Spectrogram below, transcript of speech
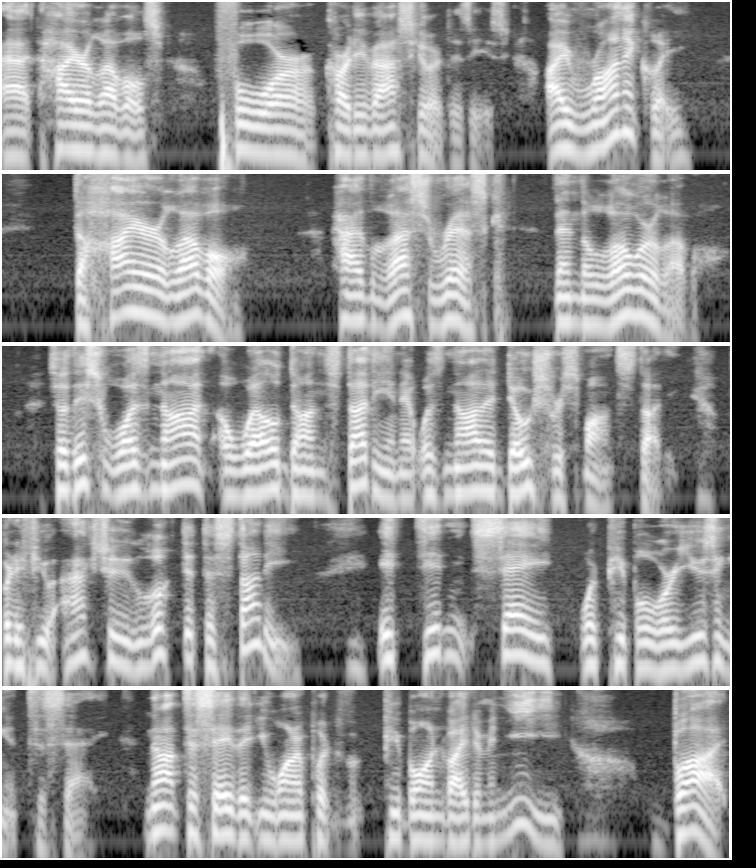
at higher levels for cardiovascular disease. Ironically, the higher level had less risk than the lower level. So this was not a well done study and it was not a dose response study. But if you actually looked at the study, it didn't say what people were using it to say. Not to say that you want to put people on vitamin E, but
